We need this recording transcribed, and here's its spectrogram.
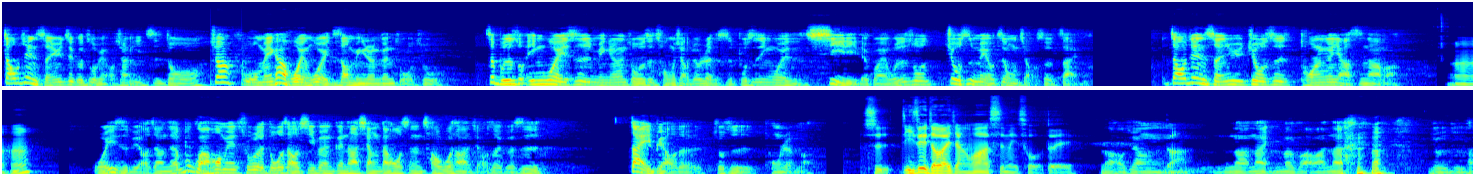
刀剑神域》这个作品好像一直都，就像我没看火影，我也知道鸣人跟佐助。这不是说因为是鸣人跟佐助是从小就认识，不是因为戏里的关系，我是说就是没有这种角色在。《刀剑神域》就是同人跟雅斯娜嘛。嗯哼，我一直比较这样讲，不管后面出了多少戏份跟他相当或甚至超过他的角色，可是代表的就是同人嘛。是以这个角度来讲的话是没错，对。那好像对吧？那那也没办法嘛，那就是他，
